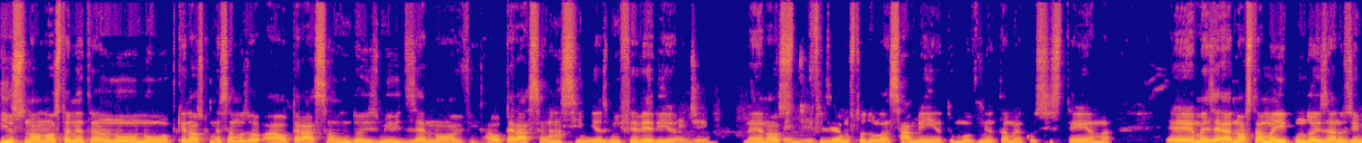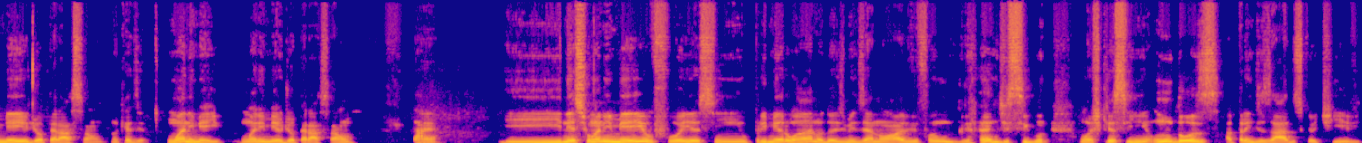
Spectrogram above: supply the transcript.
Isso, não, nós estamos entrando no, no, Porque nós começamos a operação em 2019, a operação ah, em si mesmo em fevereiro. Entendi. Né? Nós Entendi. fizemos todo o lançamento, movimentamos o ecossistema, é, mas é, nós estamos aí com dois anos e meio de operação, quer dizer, um ano e meio, um ano e meio de operação, tá. né? E nesse um ano e meio foi assim, o primeiro ano, 2019, foi um grande segundo, acho que assim, um dos aprendizados que eu tive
